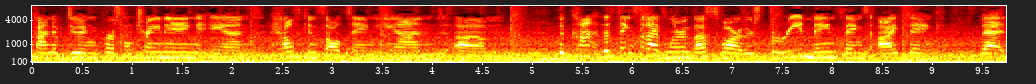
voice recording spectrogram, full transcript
kind of doing personal training and health consulting and um, the the things that I've learned thus far. There's three main things I think that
